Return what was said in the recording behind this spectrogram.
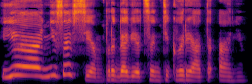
Я не совсем продавец антиквариата, Аня.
